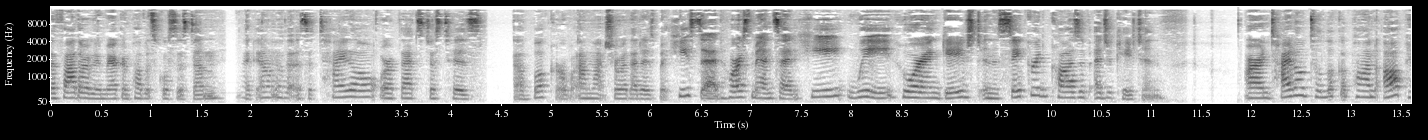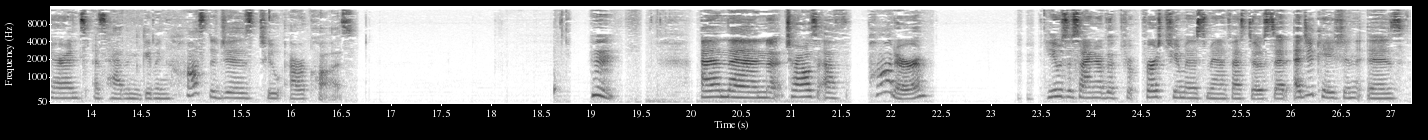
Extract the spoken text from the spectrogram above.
the father of the American public school system. I don't know if that is a title or if that's just his a book or I'm not sure what that is, but he said, Horace Mann said, he, we who are engaged in the sacred cause of education are entitled to look upon all parents as having given hostages to our cause. Hmm. And then Charles F. Potter he was a signer of the first Humanist Manifesto, said education is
